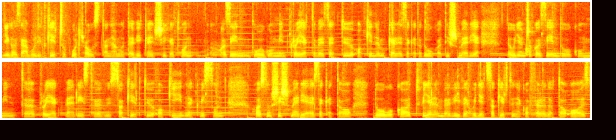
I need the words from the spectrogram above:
igazából itt két csoportra osztanám a tevékenységet. Van az én dolgom, mint projektvezető, aki nem kell ezeket a dolgokat ismerje, de ugyancsak az én dolgom, mint projektben résztvevő szakértő, akinek viszont hasznos ismerje ezeket a dolgokat, figyelembe véve, hogy egy szakértőnek a feladata az,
